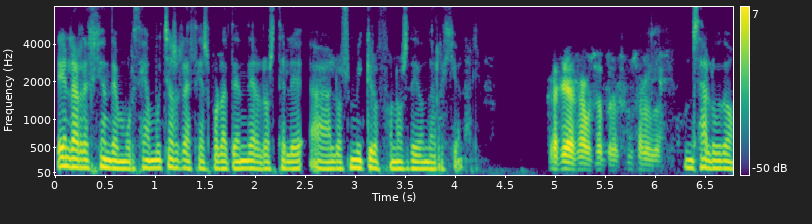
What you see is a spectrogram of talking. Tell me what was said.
en la región de Murcia. Muchas gracias por atender a los, a los micrófonos de Onda Regional. Gracias a vosotros. Un saludo. Un saludo.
